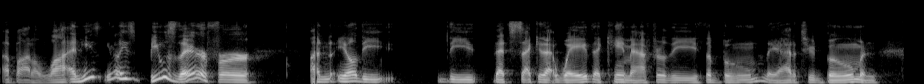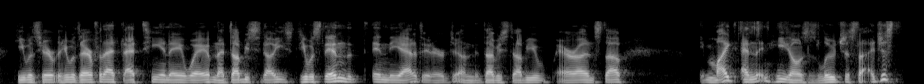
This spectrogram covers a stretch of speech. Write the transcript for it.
about a lot, and he's you know he's he was there for, you know the the that second that wave that came after the the boom, the attitude boom, and he was here. He was there for that that TNA wave and that WCW. He, he was in the in the Attitude Era on the WCW era and stuff. Mike, and then he knows his lucha stuff. I just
